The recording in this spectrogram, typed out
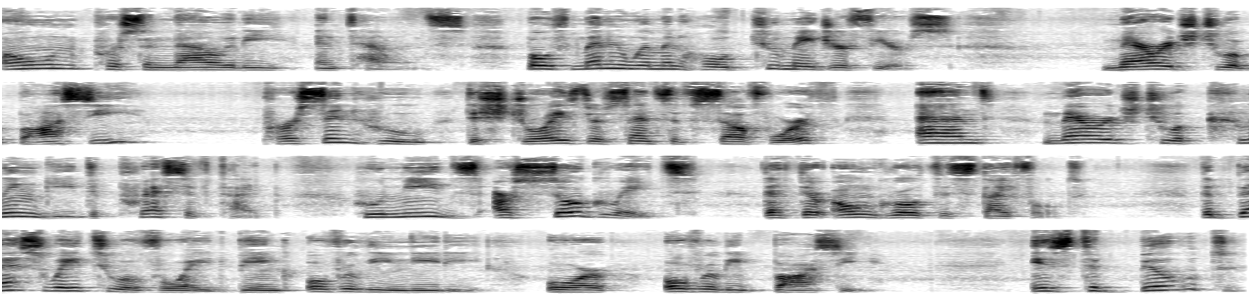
own personality and talents. Both men and women hold two major fears marriage to a bossy person who destroys their sense of self worth, and marriage to a clingy, depressive type whose needs are so great that their own growth is stifled. The best way to avoid being overly needy or overly bossy is to build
